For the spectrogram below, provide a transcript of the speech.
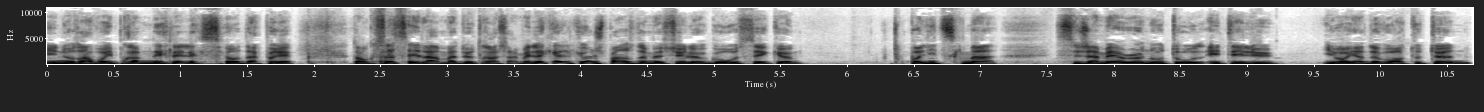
ils nous envoient promener l'élection d'après. Donc ça, c'est l'arme à deux tranchants. Mais le calcul, je pense, de M. Legault, c'est que politiquement, si jamais Ron O'Toole est élu, il va y en devoir toute une.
